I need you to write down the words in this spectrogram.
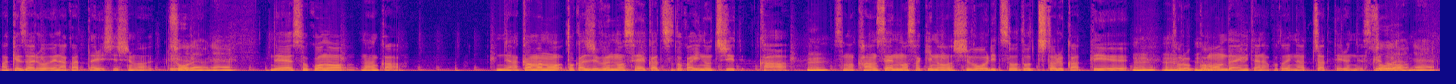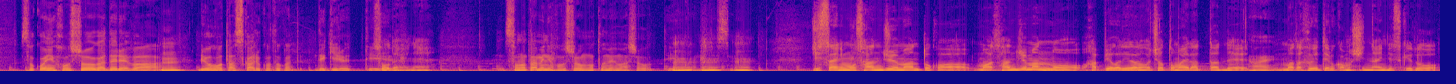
開けざるを得なかったりしてしまうっていう。そうだよね。でそこのなんか仲間のとか自分の生活とか命か、うん。その感染の先の死亡率をどっち取るかっていうトロッコ問題みたいなことになっちゃってるんですけど、そこに保証が出れば、うん。両方助かることができるっていう。そうだよね。そのために保証を求めましょうっていう感じですね。うんうんうん実際にもう30万とかまあ30万の発表が出たのがちょっと前だったんで、はい。また増えてるかもしれないんですけど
